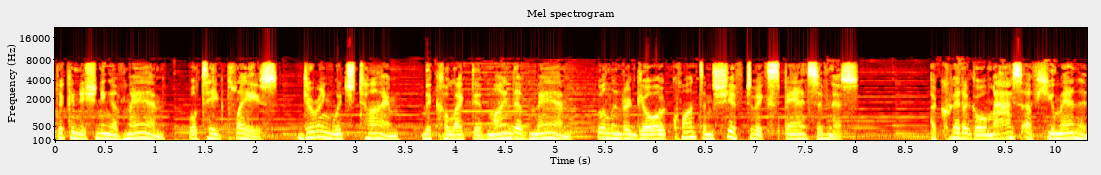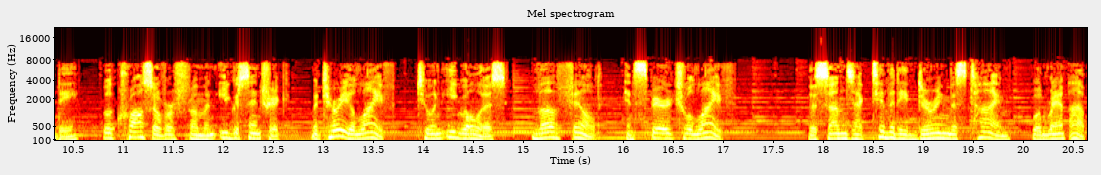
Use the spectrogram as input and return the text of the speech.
the conditioning of man will take place, during which time, the collective mind of man will undergo a quantum shift to expansiveness. A critical mass of humanity will cross over from an egocentric, material life, to an egoless, love-filled, and spiritual life. The sun's activity during this time will ramp up,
